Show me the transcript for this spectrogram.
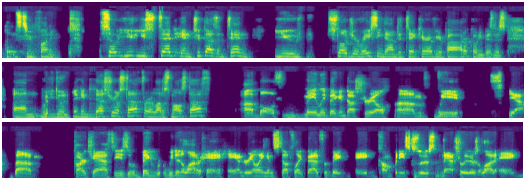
that's too funny. So you you said in 2010 you slowed your racing down to take care of your powder coating business. Um, were you doing big industrial stuff or a lot of small stuff? Uh, both, mainly big industrial. Um, we yeah, uh, car chassis, big. We did a lot of hand, hand railing and stuff like that for big egg companies because there's naturally there's a lot of egg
